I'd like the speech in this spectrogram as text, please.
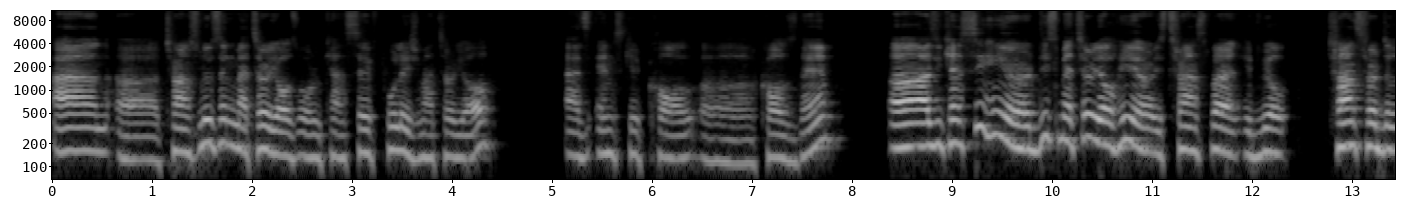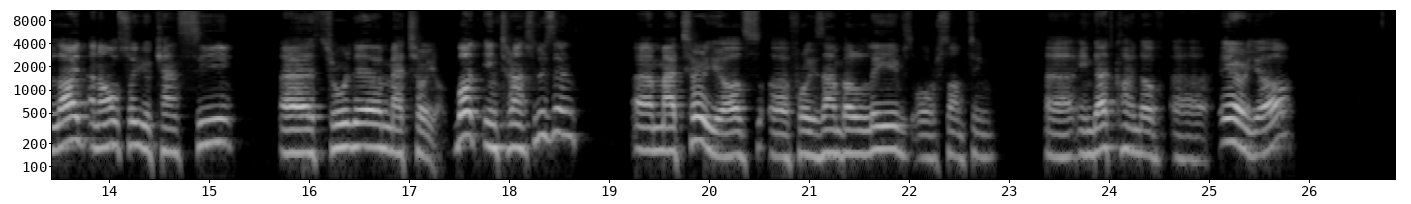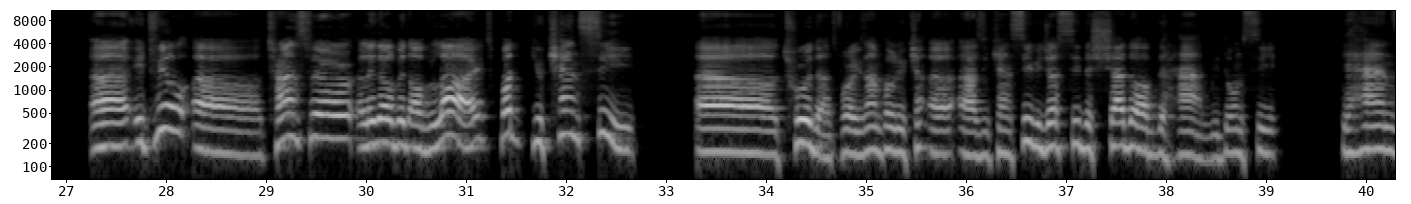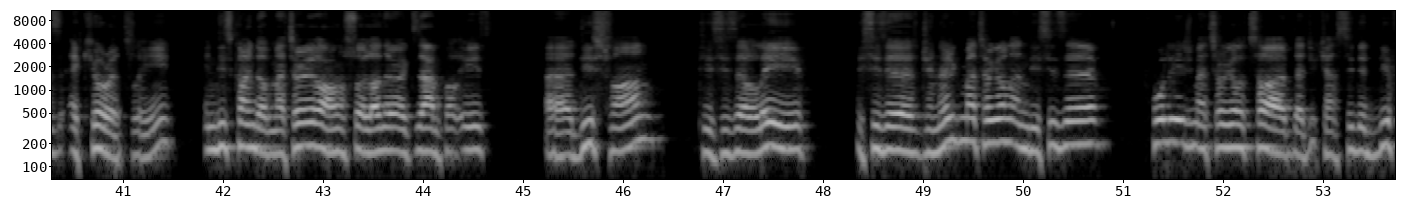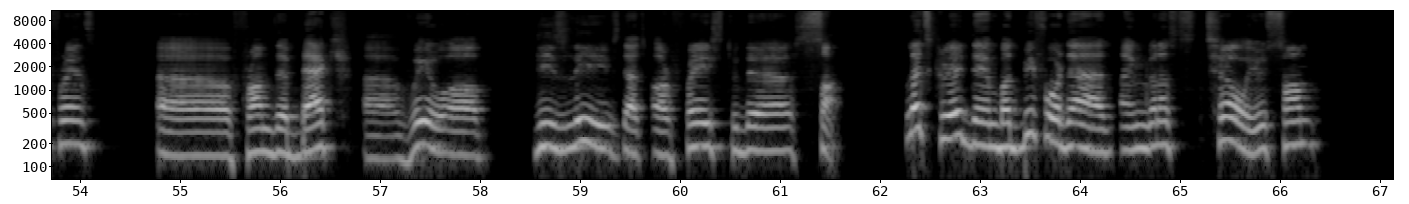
and uh, translucent materials, or you can say foliage materials, as Enscape call, uh, calls them. Uh, as you can see here, this material here is transparent. It will transfer the light and also you can see uh, through the material. But in translucent uh, materials, uh, for example, leaves or something uh, in that kind of area, it will transfer a little bit of light, but you can see uh, through that. For example, you can, uh, as you can see, we just see the shadow of the hand. We don't see the hands accurately in this kind of material. Also, another example is uh, this one. This is a leaf this is a generic material and this is a foliage material type that you can see the difference uh, from the back uh, view of these leaves that are faced to the sun. Let's create them, but before that, I'm gonna tell you some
